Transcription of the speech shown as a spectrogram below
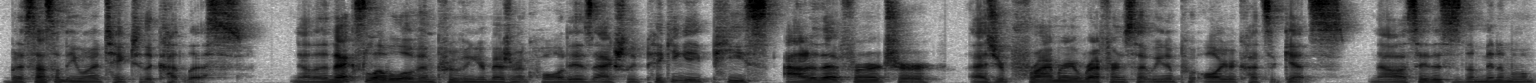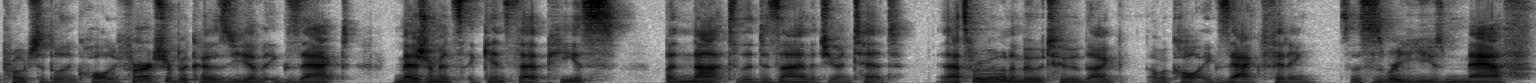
but it's not something you want to take to the cut list. Now, the next level of improving your measurement quality is actually picking a piece out of that furniture as your primary reference that we can put all your cuts against. Now I say this is the minimum approach to building quality furniture because you have exact measurements against that piece, but not to the design that you intend. And that's where we want to move to, like I would call exact fitting. So this is where you use math.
